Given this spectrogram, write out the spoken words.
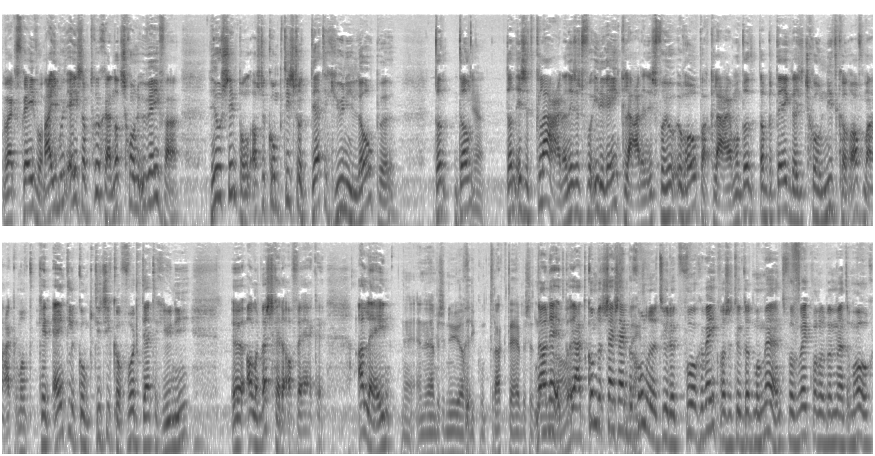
werkt vrevel. Maar je moet één stap terug gaan. Dat is gewoon de UEFA. Heel simpel. Als de competitie tot 30 juni lopen... Dan, dan, Ja. Dan is het klaar. Dan is het voor iedereen klaar. Dan is het voor heel Europa klaar. Want dat, dat betekent dat je het gewoon niet kan afmaken. Want geen enkele competitie kan voor 30 juni... eh, alle wedstrijden afwerken. Alleen, Nee, en dan hebben ze nu over die contracten hebben ze het nou nee, al. het, ja, het komt dat zij zijn begonnen natuurlijk. Vorige week was natuurlijk dat moment. Vorige week kwam het moment omhoog.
